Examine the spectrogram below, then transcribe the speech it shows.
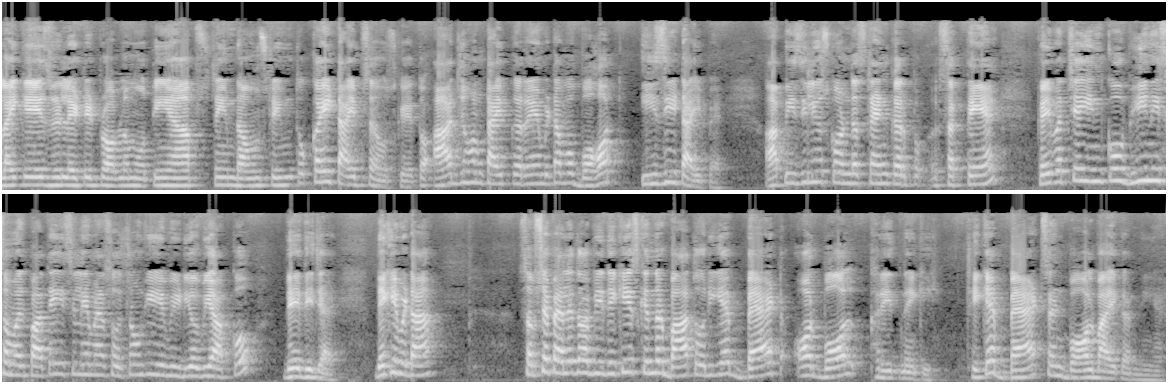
लाइक एज रिलेटेड प्रॉब्लम होती हैं अप स्ट्रीम डाउन स्ट्रीम तो कई टाइप्स हैं उसके. तो आज जो हम टाइप कर रहे हैं बेटा, वो बहुत ईजी टाइप है. आप इजीली उसको अंडरस्टैंड कर सकते हैं. कई बच्चे इनको भी नहीं समझ पाते, इसलिए मैं सोच रहा हूँ कि ये वीडियो भी आपको दे दी जाए. देखिए बेटा सबसे पहले तो अभी देखिए, इसके अंदर बात हो रही है बैट और बॉल खरीदने की। ठीक है? बैट्स एंड बॉल बाय करनी है।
